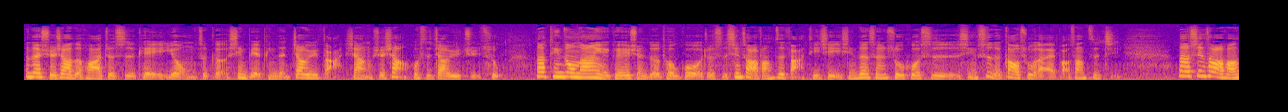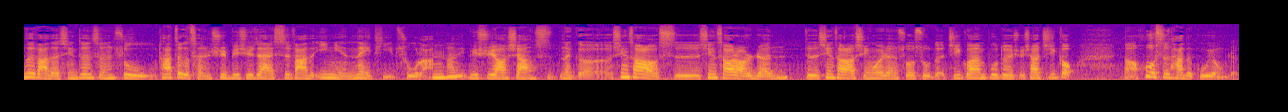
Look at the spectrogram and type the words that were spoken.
那在学校的话，就是可以用这个性别平等教育法，向学校或是教育局处。那听众当然也可以选择透过就是性骚扰防治法提起行政申诉或是刑事的告诉来保障自己。那性骚扰防治法的行政申诉，它这个程序必须在事发的一年内提出啦。那你必须要向是那个性骚扰时性骚扰人，就是性骚扰行为人所属的机关、部队、学校机构啊，或是他的雇佣人。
